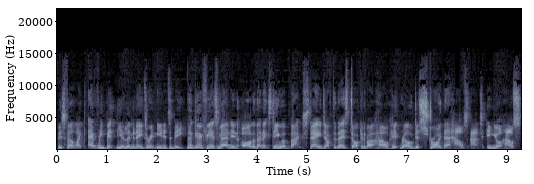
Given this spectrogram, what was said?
This felt like every bit the eliminator it needed to be. The goofiest men in all of NXT were backstage after this, talking about how Hit Row destroyed their house at In Your House.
